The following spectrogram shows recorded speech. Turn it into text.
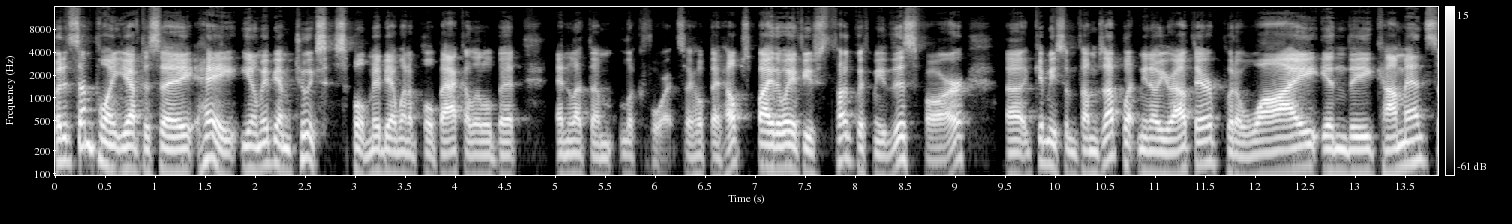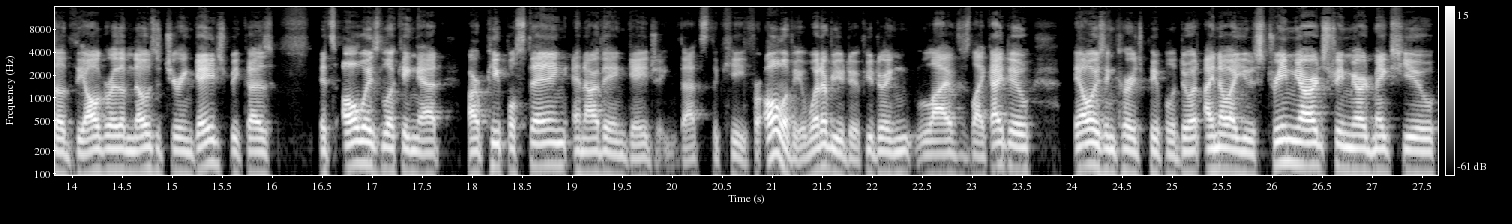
But at some point, you have to say, hey, you know, maybe I'm too accessible. Maybe I want to pull back a little bit and let them look for it. So I hope that helps. By the way, if you've stuck with me this far, uh, give me some thumbs up. Let me know you're out there. Put a Y in the comments so that the algorithm knows that you're engaged because – it's always looking at are people staying and are they engaging? That's the key for all of you, whatever you do. If you're doing lives like I do, I always encourage people to do it. I know I use StreamYard. StreamYard makes you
